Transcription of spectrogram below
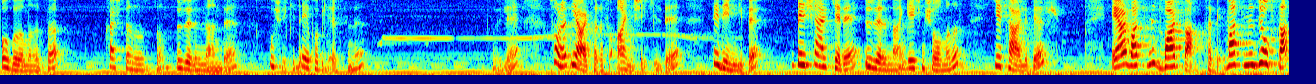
uygulamanızı kaşlarınızın üzerinden de bu şekilde yapabilirsiniz. Böyle. Sonra diğer tarafı aynı şekilde dediğim gibi beşer kere üzerinden geçmiş olmanız yeterlidir. Eğer vaktiniz varsa tabi, vaktiniz yoksa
